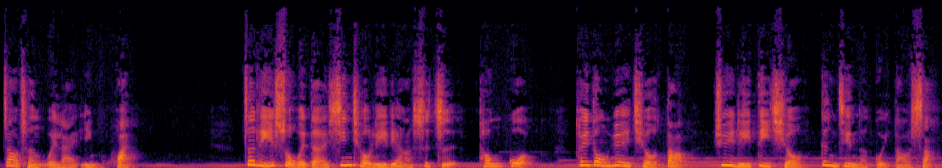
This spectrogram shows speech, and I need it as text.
造成未来隐患。这里所谓的星球力量，是指通过推动月球到距离地球更近的轨道上，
